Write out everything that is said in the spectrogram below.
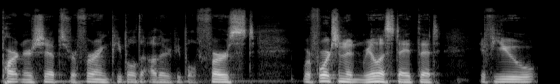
partnerships, referring people to other people first. We're fortunate in real estate that if you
